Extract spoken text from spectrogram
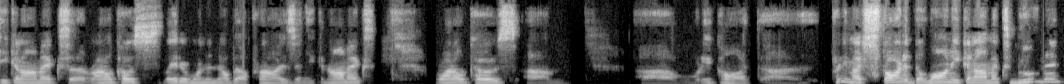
economics. Uh, Ronald Coase later won the Nobel Prize in economics. Ronald Coase, um, uh, what do you call it? Uh, pretty much started the law and economics movement,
